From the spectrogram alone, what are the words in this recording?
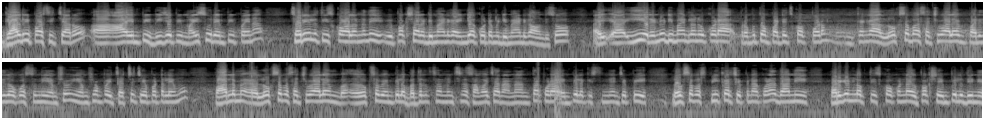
గ్యాలరీ పాస్ ఇచ్చారో ఆ- ఎంపీ బీజేపీ మైసూర్ ఎంపీ పైన చర్యలు తీసుకోవాలన్నది విపక్షాల డిమాండ్గా ఇండియా కూటమి డిమాండ్గా ఉంది. సో ఈ రెండు డిమాండ్లను కూడా ప్రభుత్వం పట్టించుకోకపోవడం ముఖ్యంగా లోక్సభ సచివాలయం పరిధిలోకి వస్తుంది ఈ అంశం. ఈ అంశంపై చర్చ చేపట్టలేము. పార్లమెంట్ లోక్సభ సచివాలయం లోక్సభ ఎంపీల భద్రతకు సంబంధించిన సమాచారం అంతా కూడా ఎంపీలకు ఇస్తుంది అని చెప్పి లోక్సభ స్పీకర్ చెప్పినా కూడా దాన్ని పరిగణలోకి తీసుకోకుండా విపక్ష ఎంపీలు దీన్ని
